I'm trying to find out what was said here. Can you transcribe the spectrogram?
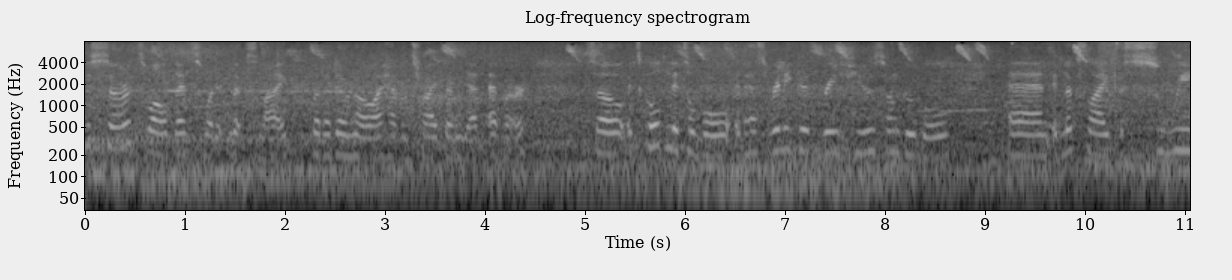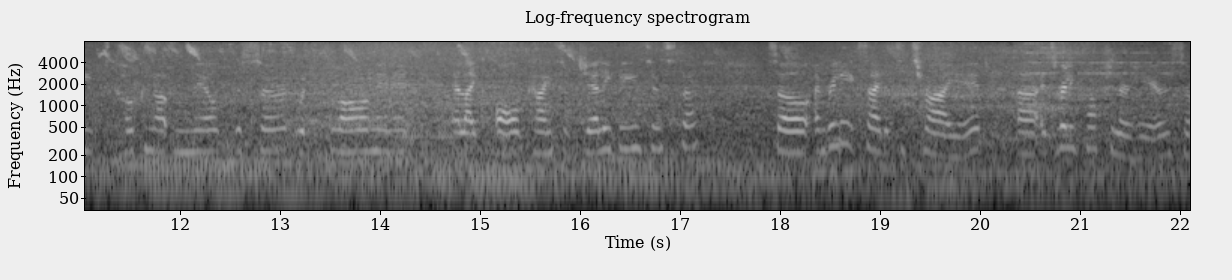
desserts, well that's what it looks like, but I don't know, I haven't tried them yet ever. So it's called Little Bowl. It has really good reviews on Google and it looks like a sweet coconut milk dessert with flan in it and like all kinds of jelly beans and stuff. So I'm really excited to try it. Uh, it's really popular here. So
